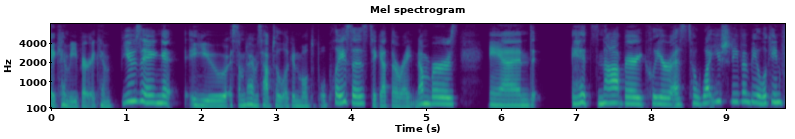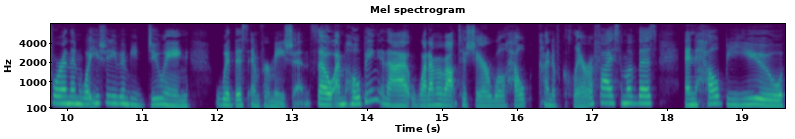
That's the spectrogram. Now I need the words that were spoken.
it can be very confusing. You sometimes have to look in multiple places to get the right numbers. And it's not very clear as to what you should even be looking for and then what you should even be doing with this information. So I'm hoping that what I'm about to share will help kind of clarify some of this and help you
